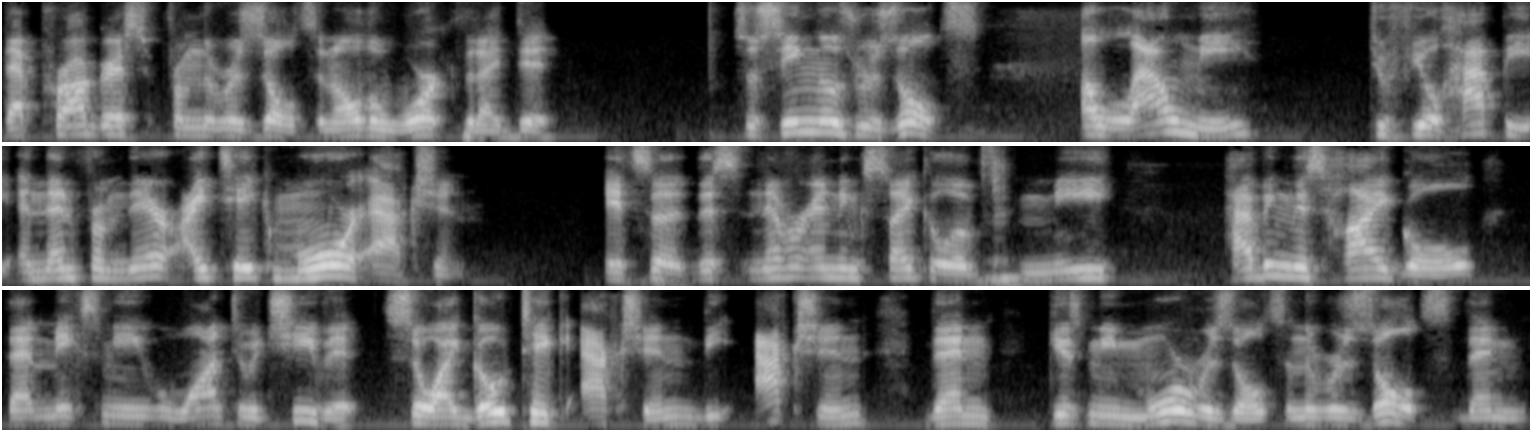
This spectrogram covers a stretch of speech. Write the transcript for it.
that progress from the results and all the work that I did. So seeing those results allow me to feel happy and then from there I take more action. It's a this never-ending cycle of me having this high goal that makes me want to achieve it. So I go take action. The action then gives me more results and the results then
